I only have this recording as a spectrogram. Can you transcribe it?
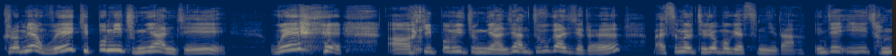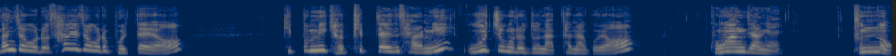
그러면 왜 기쁨이 중요한지 왜 어, 기쁨이 중요한지 한 두 가지를 말씀을 드려보겠습니다. 이제 이 전반적으로 사회적으로 볼 때요. 기쁨이 결핍된 삶이 우울증으로도 나타나고요. 공황장애, 분노,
